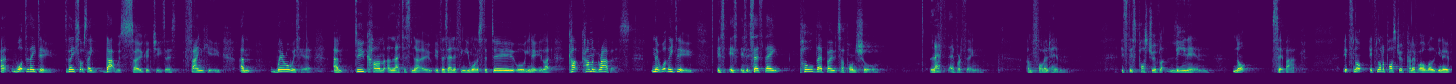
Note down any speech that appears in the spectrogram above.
Uh, what do they do? Do they sort of say, That was so good, Jesus. Thank you. Um, we're always here. Um, do come and let us know if there's anything you want us to do, or, you know, like, come and grab us. No, what they do is, is, is it says they pulled their boats up on shore, left everything, and followed him. It's this posture of like lean in, not sit back it's not, it's not a posture of kind of, oh, well, you know, if,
